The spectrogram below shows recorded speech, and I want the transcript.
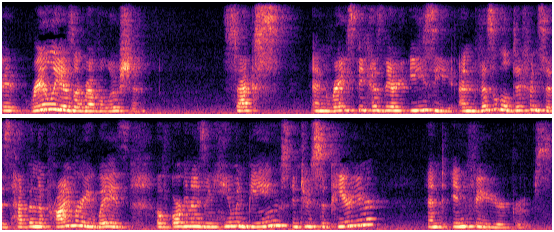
It really is a revolution. Sex and race, because they are easy and visible differences, have been the primary ways of organizing human beings into superior and inferior groups,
